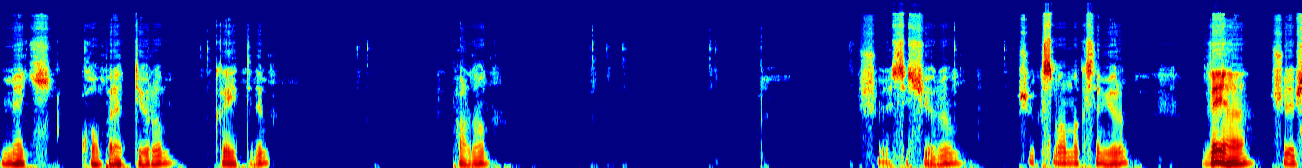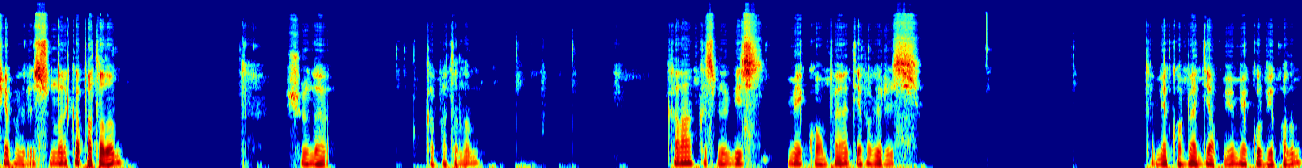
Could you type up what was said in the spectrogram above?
Make component diyorum. Create dedim. Pardon. Şöyle seçiyorum. Şu kısmı almak istemiyorum. Veya şöyle bir şey yapabiliriz. Şunları kapatalım. Şunu da kapatalım. Kalan kısmını biz make component yapabiliriz. Tabii make component yapmıyor. Make group yapalım.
